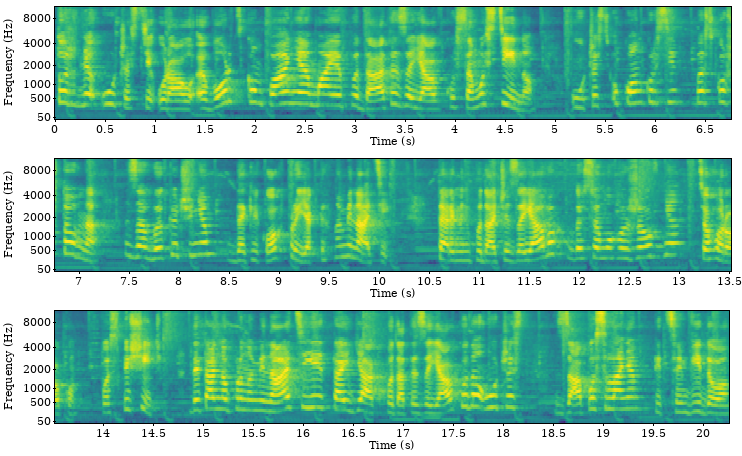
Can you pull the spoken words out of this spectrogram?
Тож для участі у RAW Awards компанія має подати заявку самостійно. Участь у конкурсі безкоштовна за виключенням декількох проєктних номінацій. Термін подачі заявок до 7 жовтня цього року. Поспішіть детально про номінації та як подати заявку на участь за посиланням під цим відео.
